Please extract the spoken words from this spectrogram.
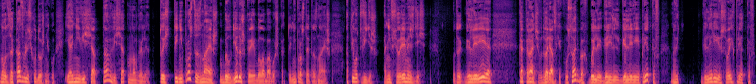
но вот заказывались художнику. И они висят там, висят много лет. То есть ты не просто знаешь, был дедушка и была бабушка, ты не просто это знаешь, а ты вот видишь, они все время здесь. Вот эта галерея, как раньше в дворянских усадьбах были галереи предков, но ведь галерею своих предков.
